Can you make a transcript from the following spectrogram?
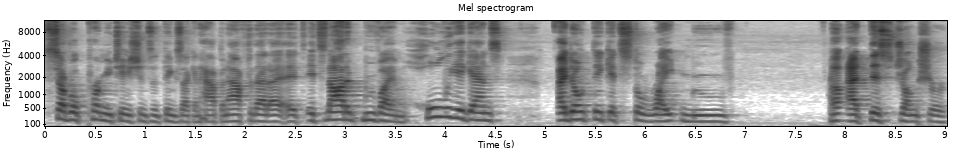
several permutations and things that can happen after that. I, it, it's not a move I am wholly against. I don't think it's the right move uh, at this juncture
